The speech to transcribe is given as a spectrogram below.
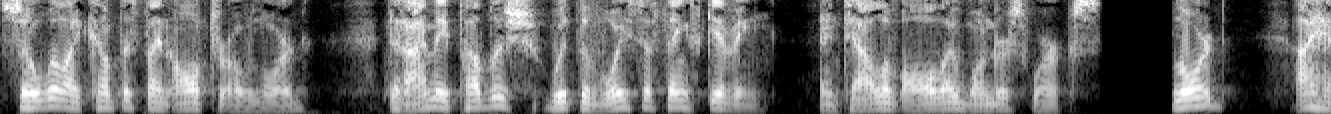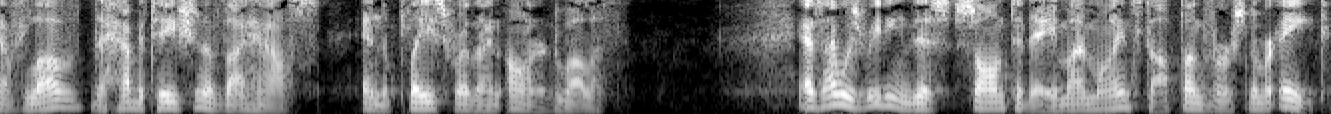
So will I compass thine altar, O Lord, that I may publish with the voice of thanksgiving, and tell of all thy wondrous works. Lord, I have loved the habitation of thy house, and the place where thine honor dwelleth. As I was reading this psalm today, my mind stopped on verse number 8.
